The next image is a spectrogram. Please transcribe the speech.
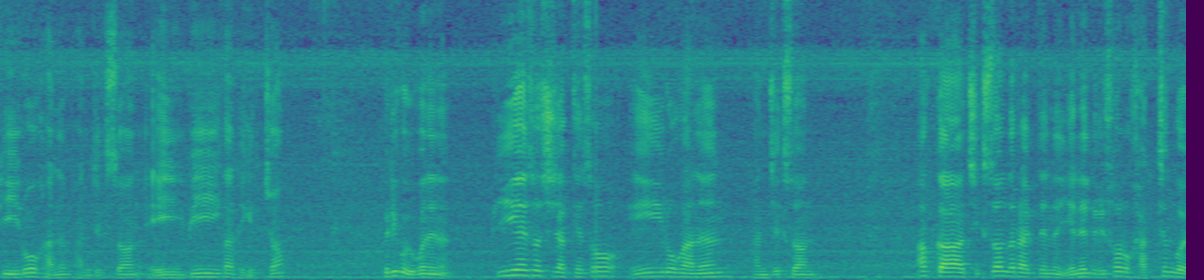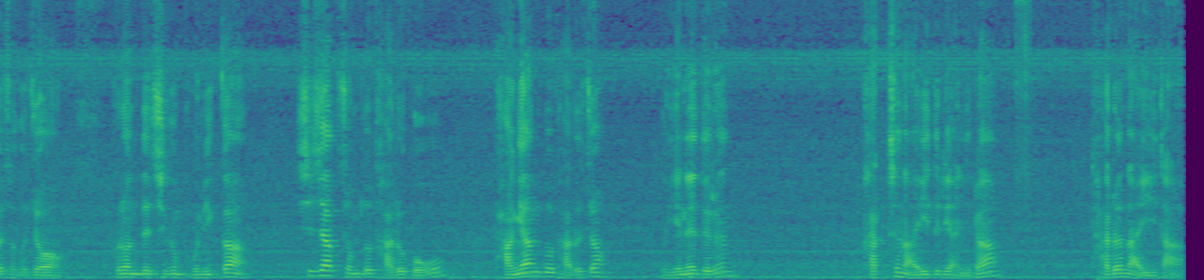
B로 가는 반직선 AB가 되겠죠. 그리고 이번에는 B에서 시작해서 A로 가는 반직선. 아까 직선을 할 때는 얘네들이 서로 같은 거여서 그죠. 그런데 지금 보니까 시작점도 다르고 방향도 다르죠. 얘네들은 같은 아이들이 아니라 다른 아이다.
